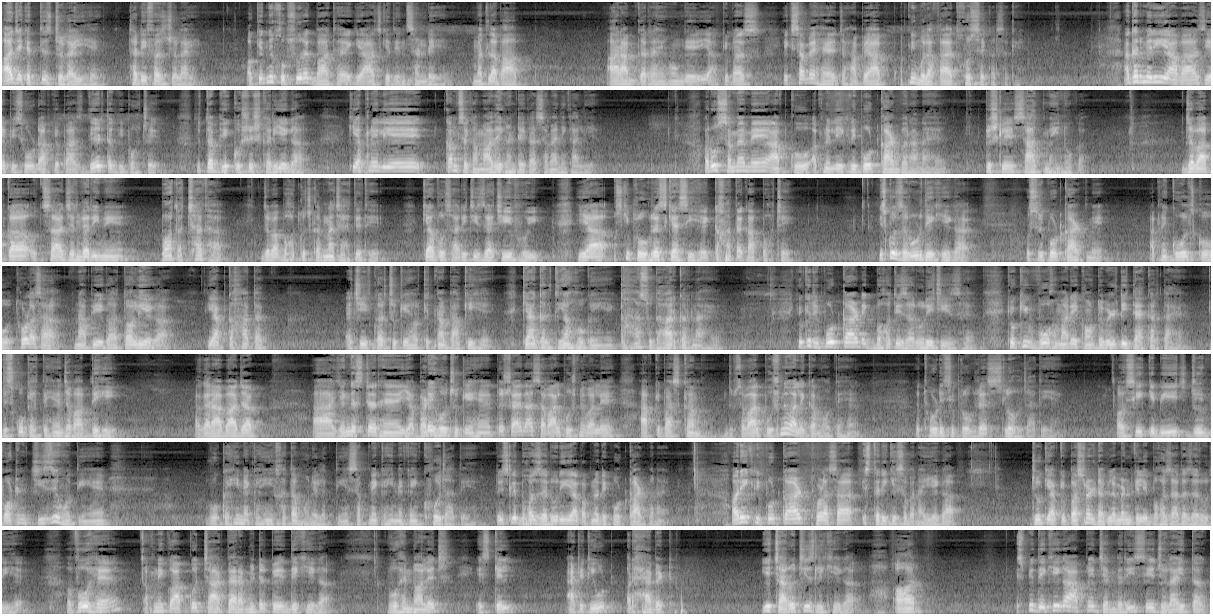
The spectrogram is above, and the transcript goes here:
आज इकतीस जुलाई है थर्टी फ़र्स्ट जुलाई। और कितनी खूबसूरत बात है कि आज के दिन संडे है। मतलब आप आराम कर रहे होंगे या आपके पास एक समय है जहाँ पे आप अपनी मुलाकात खुद से कर सकें। अगर मेरी आवाज़, या एपिसोड आपके पास देर तक भी पहुँचे तो तब भी कोशिश करिएगा कि अपने लिए कम से कम आधे घंटे का समय निकालिए। और उस समय में आपको अपने लिए एक रिपोर्ट कार्ड बनाना है, पिछले सात महीनों का। जब आपका उत्साह जनवरी में बहुत अच्छा था, जब आप बहुत कुछ करना चाहते थे, क्या वो सारी चीज़ें अचीव हुई, या उसकी प्रोग्रेस कैसी है, कहाँ तक आप पहुँचे, इसको ज़रूर देखिएगा उस रिपोर्ट कार्ड में। अपने गोल्स को थोड़ा सा नापिएगा, तौलिएगा कि आप कहाँ तक अचीव कर चुके हैं और कितना बाकी है। क्या गलतियाँ हो गई हैं? कहाँ सुधार करना है? क्योंकि रिपोर्ट कार्ड एक बहुत ही ज़रूरी चीज़ है, क्योंकि वो हमारी अकाउंटेबिलिटी तय करता है, जिसको कहते हैं जवाबदेही। अगर आप आज आप यंगस्टर हैं या बड़े हो चुके हैं तो शायद आज सवाल पूछने वाले आपके पास कम हो। जब सवाल पूछने वाले कम होते हैं तो थोड़ी सी प्रोग्रेस स्लो हो जाती है। और इसी के बीच जो इम्पोर्टेंट चीज़ें होती हैं, वो कहीं ना कहीं ख़त्म होने लगती हैं, सपने कहीं ना कहीं खो जाते हैं। तो इसलिए बहुत ज़रूरी है आप अपना रिपोर्ट कार्ड बनाएँ। और एक रिपोर्ट कार्ड थोड़ा सा इस तरीके से बनाइएगा, जो कि आपके पर्सनल डेवलपमेंट के लिए बहुत ज़्यादा ज़रूरी है। वो है, अपने को आपको चार पैरामीटर पे देखिएगा। वो है नॉलेज स्किल एटीट्यूड और हैबिट ये चारों चीज़ लिखिएगा। और इस पर देखिएगा, आपने जनवरी से जुलाई तक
